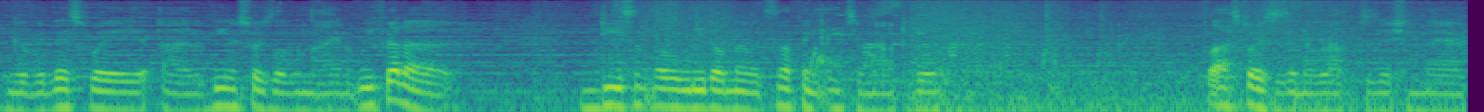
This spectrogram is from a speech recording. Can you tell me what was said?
Looking over this way, uh, the Venusaur is level 9. We've got a decent level lead on them. It's nothing insurmountable. Blastoise is in a rough position there.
